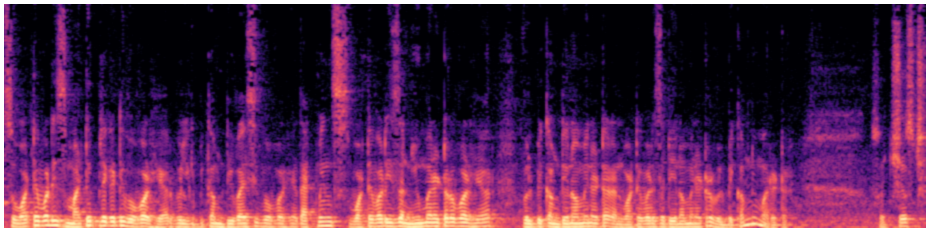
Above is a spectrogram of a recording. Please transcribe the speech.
So whatever is multiplicative over here will become divisive over here. That means whatever is the numerator over here will become denominator and whatever is the denominator will become numerator so just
